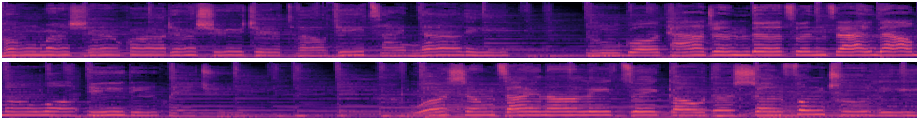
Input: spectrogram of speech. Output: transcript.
充满鲜花的世界到底在哪里？如果它真的存在，那么我一定会去。我想在那里最高的山峰矗立，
